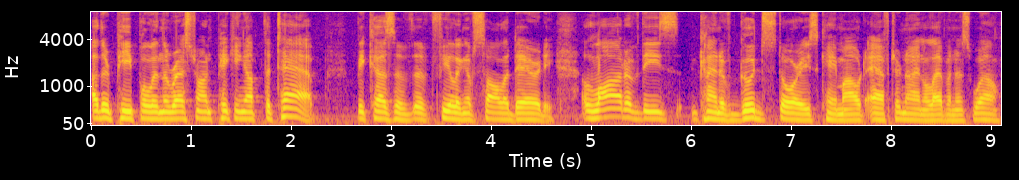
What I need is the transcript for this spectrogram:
other people in the restaurant picking up the tab. Because of the feeling of solidarity. A lot of these kind of good stories came out after 9/11 as well.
